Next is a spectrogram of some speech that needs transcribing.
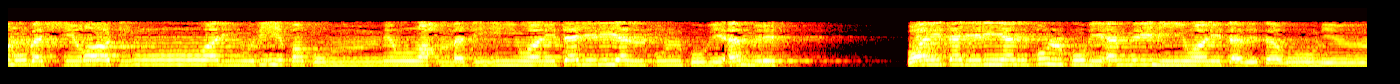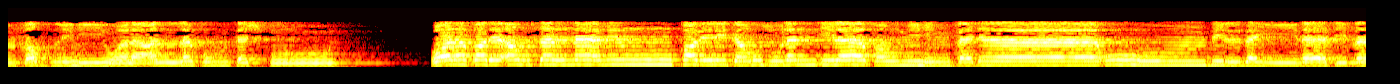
مُبَشِّرَاتٍ وَلِيُذِيقَكُم مِّن رَّحْمَتِهِ وَلِتَجْرِيَ الْفُلْكُ بِأَمْرِهِ وَلِتَبْتَغُوا مِن فَضْلِهِ وَلَعَلَّكُمْ تَشْكُرُونَ وَلَقَدْ أَرْسَلْنَا مِن قَبْلِكَ رُسُلًا إِلَىٰ قَوْمِهِمْ فَجَاءُوهُم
